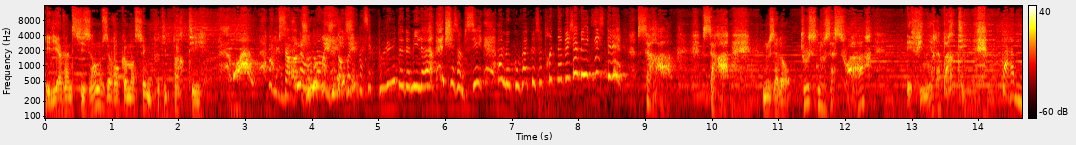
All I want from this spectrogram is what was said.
Il y a 26 ans, nous avons commencé une petite partie. Sarah, je t'en prie, je t'en prie J'ai passé plus de 2000 heures chez un psy à me convaincre que ce truc n'avait jamais existé nous allons tous nous asseoir et finir la partie. Pas moi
